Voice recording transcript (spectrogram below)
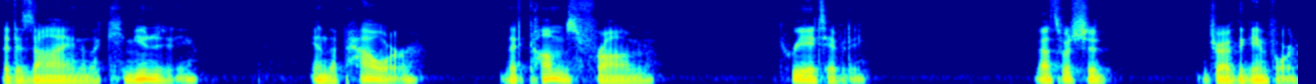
the design and the community and the power that comes from creativity. That's what should drive the game forward.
